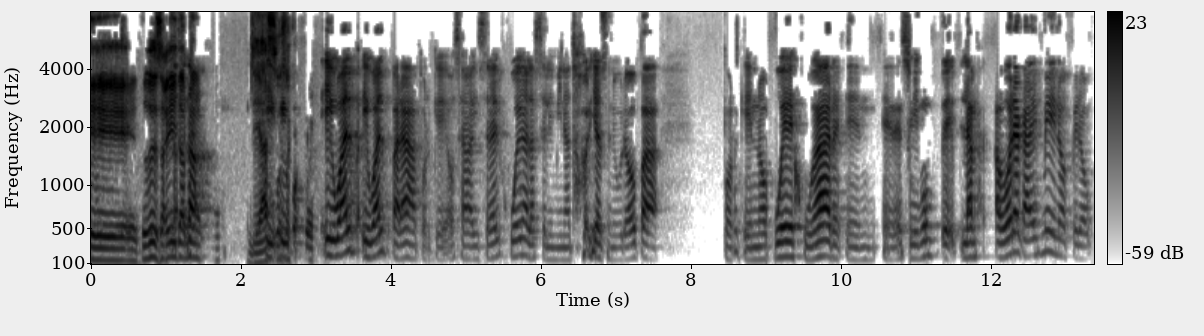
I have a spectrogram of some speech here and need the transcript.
Entonces ahí también igual, igual para, porque, o sea, Israel juega las eliminatorias en Europa porque no puede jugar en, ningún. Eh, ahora cada vez menos, pero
